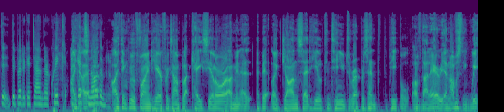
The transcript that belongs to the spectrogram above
they, they better get down there quick and I, get to know I- them I think we'll find here, for example, at KCLR, I mean, a, a bit like John said, he'll continue to represent the people of that area, and obviously we,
